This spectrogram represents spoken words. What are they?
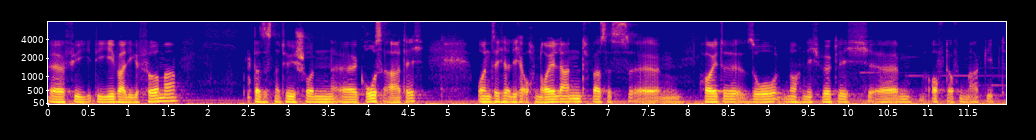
äh, für die jeweilige Firma. Das ist natürlich schon äh, großartig und sicherlich auch Neuland, was es ähm, heute so noch nicht wirklich ähm, oft auf dem Markt gibt.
